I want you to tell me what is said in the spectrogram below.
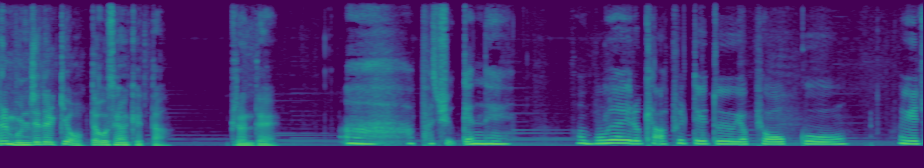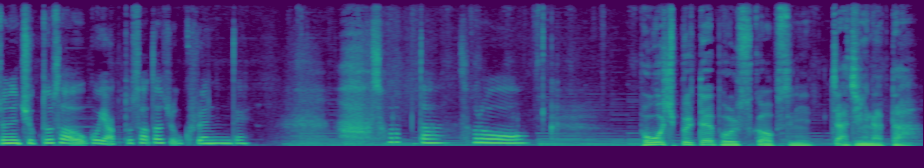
별 문제될 게 없다고 생각했다. 그런데 아 아파 죽겠네. 아 뭐야 이렇게 아플 때도 옆에 없고 예전에 죽도 사오고 약도 사다 주고 그랬는데 아 서럽다 서러워. 보고 싶을 때 볼 수가 없으니 짜증이 났다.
